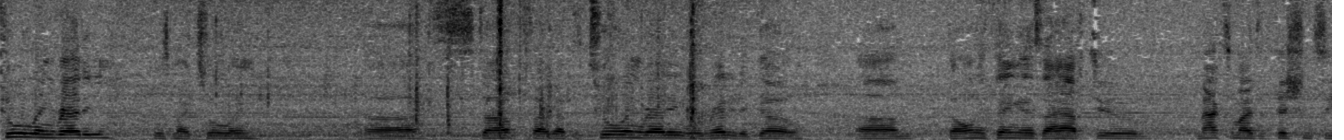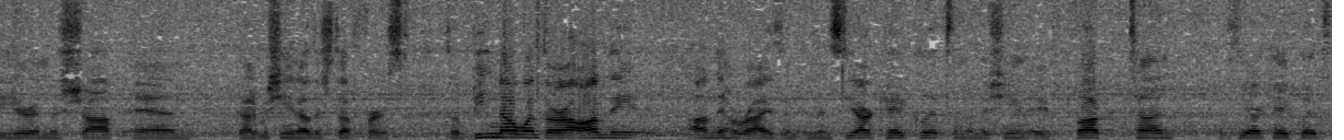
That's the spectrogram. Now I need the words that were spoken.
tooling ready. Here's my tooling uh, stuff. So I got the tooling ready. We're ready to go. Um, the only thing is I have to maximize efficiency here in this shop and got to machine other stuff first. So Be No Ones are on the on the horizon, and then CRK clips and the machine a fuck ton of CRK clips.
